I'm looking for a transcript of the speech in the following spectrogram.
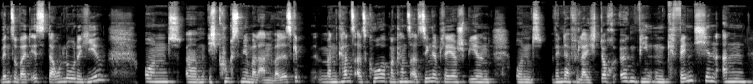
wenn es soweit ist, downloade hier und ähm, ich gucke es mir mal an, weil es gibt, man kann es als Koop, man kann es als Singleplayer spielen und wenn da vielleicht doch irgendwie ein Quäntchen an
